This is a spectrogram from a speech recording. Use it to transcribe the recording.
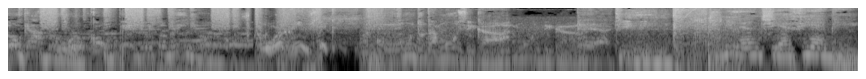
Plugado com Pedro Sobrinho. Plug Music. O mundo da música é aqui. Mirante FM.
